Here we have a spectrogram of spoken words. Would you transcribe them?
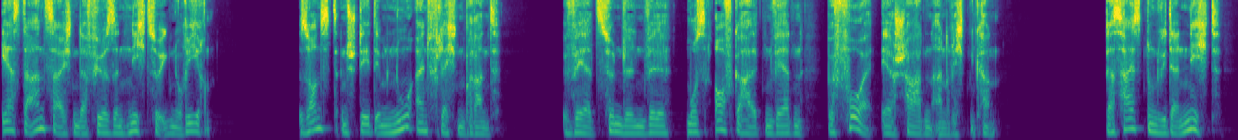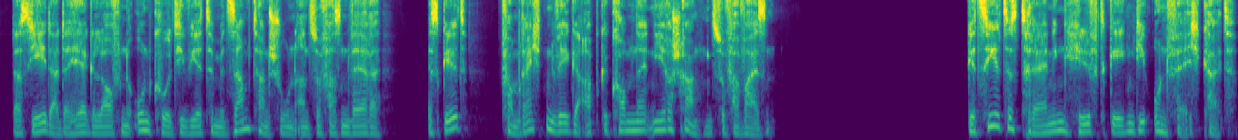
Erste Anzeichen dafür sind nicht zu ignorieren. Sonst entsteht im Nu ein Flächenbrand. Wer zündeln will, muss aufgehalten werden, bevor er Schaden anrichten kann. Das heißt nun wieder nicht, dass jeder dahergelaufene Unkultivierte mit Samthandschuhen anzufassen wäre. Es gilt, vom rechten Wege abgekommene in ihre Schranken zu verweisen. Gezieltes Training hilft gegen die Unfähigkeit.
